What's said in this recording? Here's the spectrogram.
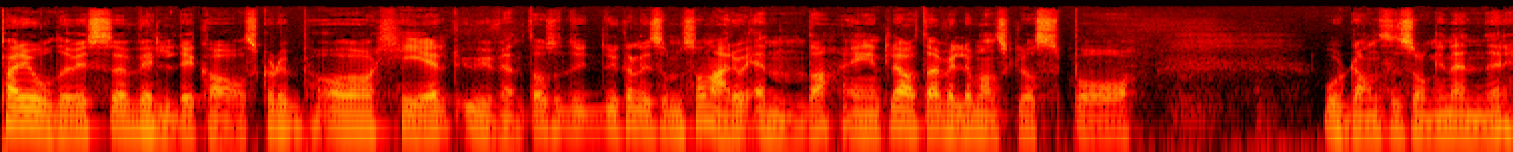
periodevis veldig kaosklubb, og helt uventa. Så du, du kan liksom, sånn er det jo enda, egentlig. At det er veldig vanskelig å spå hvordan sesongen ender.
